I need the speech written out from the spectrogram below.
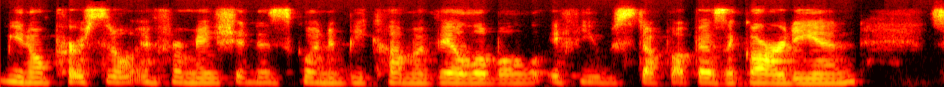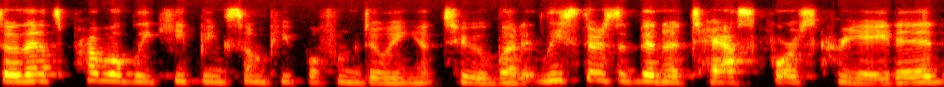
you know personal information is going to become available if you step up as a guardian. So that's probably keeping some people from doing it too but at least there's been a task force created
